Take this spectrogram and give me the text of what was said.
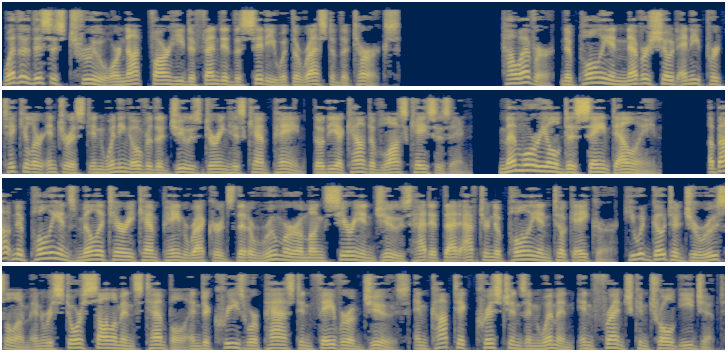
Whether this is true or not, Farhi defended the city with the rest of the Turks. However, Napoleon never showed any particular interest in winning over the Jews during his campaign, though the account of Las Cases in Memorial de Saint-Hélène about Napoleon's military campaign records that a rumor among Syrian Jews had it that after Napoleon took Acre, he would go to Jerusalem and restore Solomon's temple and decrees were passed in favor of Jews and Coptic Christians and women in French-controlled Egypt.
